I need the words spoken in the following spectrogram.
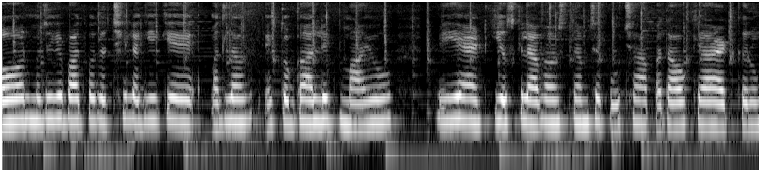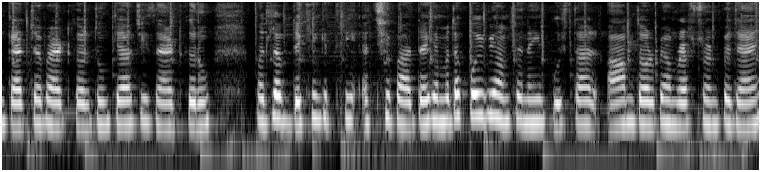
और मुझे ये बात बहुत अच्छी लगी कि मतलब एक तो गार्लिक मायो भी ऐड की, उसके अलावा उसने हमसे पूछा, आप बताओ क्या ऐड करूँ कैचअप ऐड कर दूँ, क्या चीज़ ऐड करूँ? मतलब देखें कितनी अच्छी बात है कि मतलब कोई भी हमसे नहीं पूछता, आम तौर पे हम रेस्टोरेंट पे जाएँ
